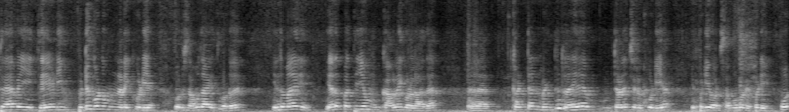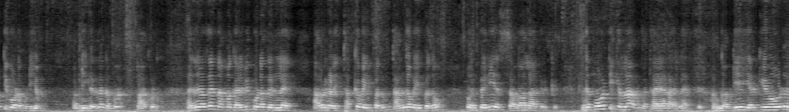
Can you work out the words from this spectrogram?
தேவையை தேடி பிடுங்கணும்னு நினைக்கக்கூடிய ஒரு சமுதாயத்தோடு இந்த மாதிரி எதை பற்றியும் கவலை கொள்ளாத கண்டென்மெண்ட்லயே திளைச்சிருக்கக்கூடிய இப்படி ஒரு சமூகம் எப்படி போட்டி போட முடியும் அப்படிங்கிறத நம்ம பார்க்கணும். அதனாலதான் நம்ம கல்விக்கூடங்களில் அவர்களை தக்க வைப்பதும் தங்க வைப்பதும் ஒரு பெரிய சவாலாக இருக்கு. இந்த போட்டிக்கெல்லாம் அவங்க தயாரா இல்லை. அவங்க அப்படியே இயற்கையோடு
